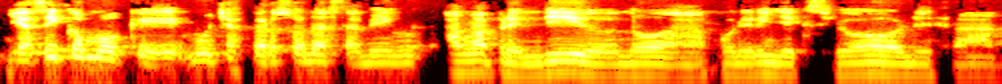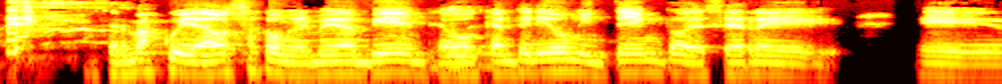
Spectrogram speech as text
Y así como que muchas personas también han aprendido, ¿no? A poner inyecciones, a, ser más cuidadosas con el medio ambiente, o que han tenido un intento de ser, eh, eh,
